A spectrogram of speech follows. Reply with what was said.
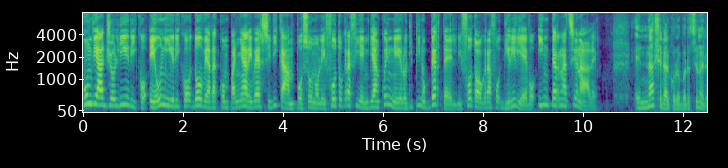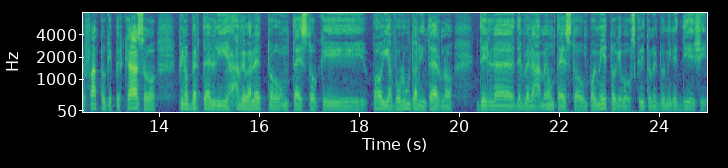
un viaggio lirico e onirico dove ad accompagnare i versi di Campo sono le fotografie in bianco e nero di Pino Bertelli, fotografo di rilievo internazionale e nasce dalla collaborazione del fatto che per caso Pino Bertelli aveva letto un testo che poi ha voluto all'interno del, del, Velame, un testo, un poemetto che avevo scritto nel 2010,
